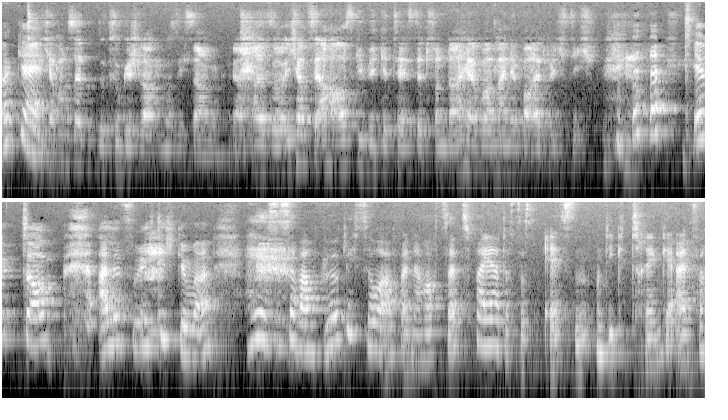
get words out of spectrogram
Okay. Ich habe auch selber zugeschlagen, muss ich sagen. Ja, also ich habe es ja auch ausgiebig getestet, von daher war meine Wahl richtig. Tipptopp, alles richtig gemacht. Hey, es ist aber auch wirklich so auf einer Hochzeitsfeier, dass das Essen und die Getränke einfach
